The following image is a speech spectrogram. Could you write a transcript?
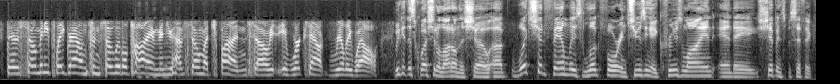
there's so many playgrounds in so little time, and you have so much fun. So it, it works out really well. We get this question a lot on the show. Uh, what should families look for in choosing a cruise line and a ship in specific?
